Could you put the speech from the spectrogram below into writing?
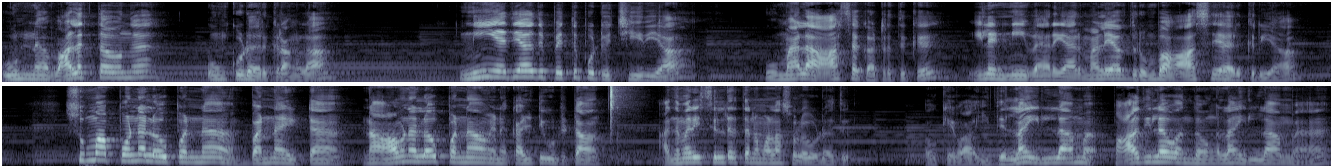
உன்னை வளர்த்தவங்க உன் கூட இருக்கிறாங்களா? நீ எதையாவது பெற்று போட்டு வச்சிக்கிறியா? உன் மேலே ஆசை காட்டுறதுக்கு? இல்லை நீ வேறு யார் மேலேயாவது ரொம்ப ஆசையாக இருக்கிறியா? சும்மா பொண்ணை லவ் பண்ண பண்ணாயிட்டேன் நான் அவனை லவ் பண்ண அவனை கழட்டி விட்டுட்டான். அந்த மாதிரி சில்லறத்தனமெல்லாம் சொல்லக்கூடாது. ஓகேவா? இதெல்லாம் இல்லாமல் பாதியில் வந்தவங்கலாம் இல்லாமல்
